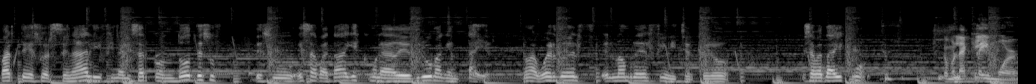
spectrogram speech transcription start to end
parte de su arsenal y finalizar con dos de sus de su esa patada que es como la de Drew McIntyre. No me acuerdo del, el nombre del finisher, pero esa patada es como Como la Claymore.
